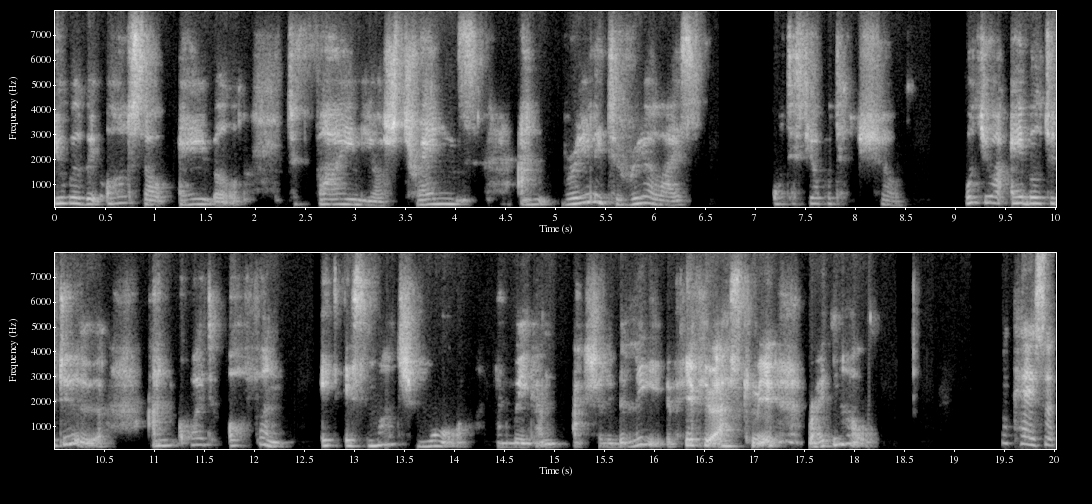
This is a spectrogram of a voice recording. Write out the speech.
you will be also able to find your strengths and really to realize what is your potential, what you are able to do. And quite often, it is much more than we can actually believe, if you ask me right now. Okay, so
